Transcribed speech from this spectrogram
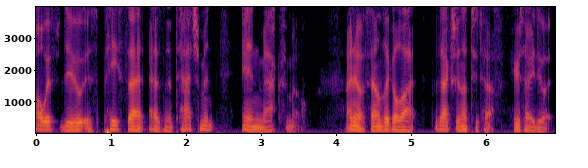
all we have to do is paste that as an attachment in Maximo. I know, it sounds like a lot, but it's actually not too tough. Here's how you do it.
